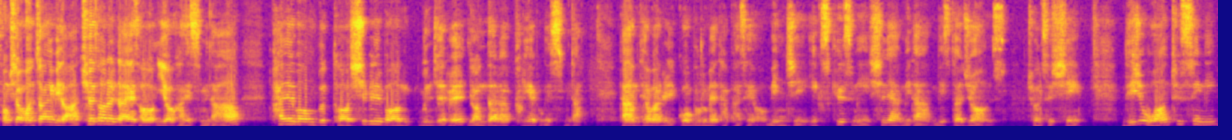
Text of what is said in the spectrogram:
성실학원 짱입니다. 최선을 다해서 이어가겠습니다. 8번부터 11번 문제를 연달아 풀이해 보겠습니다. 다음 대화를 읽고 물음에 답하세요. 민지, excuse me, 실례합니다. Mr. Jones, 존스 씨. Did you want to see me?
